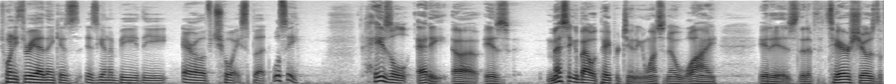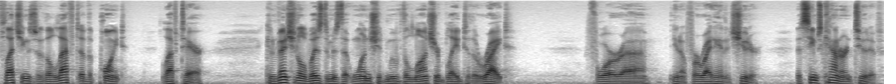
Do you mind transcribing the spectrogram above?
23 I think is is going to be the arrow of choice, but we'll see. Hazel Eddy uh, is messing about with paper tuning and wants to know why it is that if the tear shows the fletchings to the left of the point, left tear, conventional wisdom is that one should move the launcher blade to the right for uh, you know for a right-handed shooter. It seems counterintuitive.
